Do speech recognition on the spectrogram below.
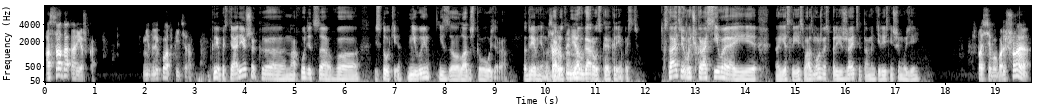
осада Орешка, недалеко от Питера. Крепость Орешек э, находится в истоке Невы из Ладожского озера. Это древняя Новгород... новгородская крепость. Кстати, очень красивая, и э, если есть возможность, приезжайте, там интереснейший музей. Спасибо большое.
